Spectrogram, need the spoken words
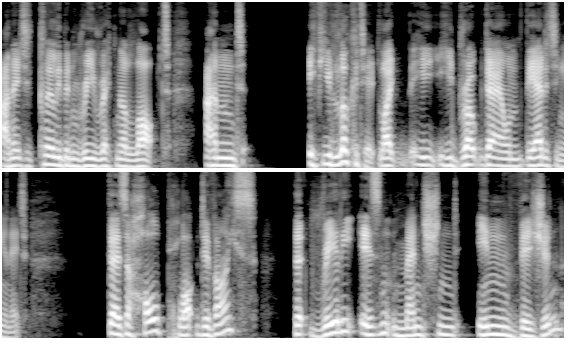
and it had clearly been rewritten a lot. And if you look at it, like he, he broke down the editing in it, there's a whole plot device that really isn't mentioned in Vision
